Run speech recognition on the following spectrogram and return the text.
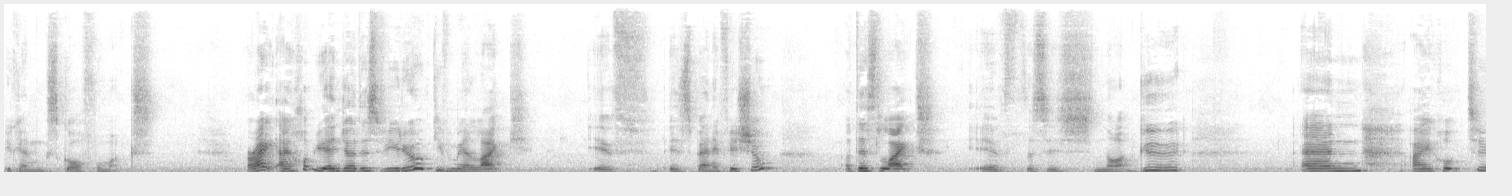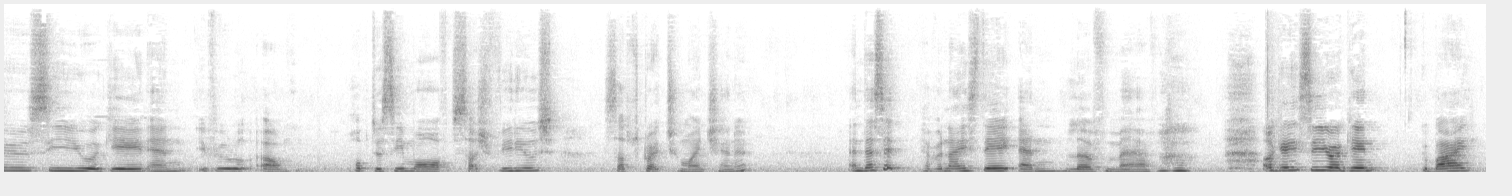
you can score full marks. Alright, I hope you enjoyed this video. Give me a like if it's beneficial, a dislike if this is not good. And I hope to see you again. And if you um, hope to see more of such videos, subscribe to my channel. And that's it. Have a nice day and love math. okay, see you again. Goodbye.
